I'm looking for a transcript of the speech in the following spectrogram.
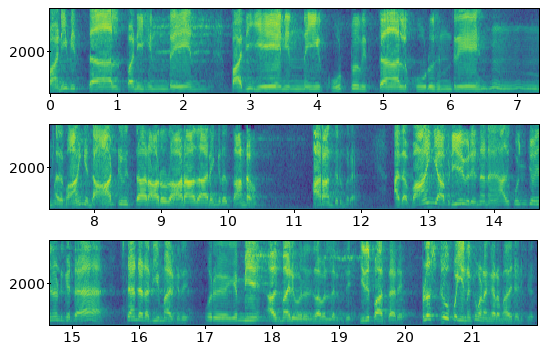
பணி வித்தால் பணிகின்றேன் பதியே நின்னை கூட்டு வித்தால் கூடுகின்றேன். அதை வாங்கி அந்த ஆட்டு வித்தார் ஆரோர் ஆறாதாருங்கிற தாண்டகம். ஆறாம் திரும்புற அதை வாங்கி அப்படியே இவர் என்னன்னா அது கொஞ்சம் என்னன்னு கேட்ட ஸ்டாண்டர்ட் அதிகமா இருக்குது. ஒரு எம்ஏ அது மாதிரி ஒரு லெவல்ல இருக்குது. இது பார்த்தாரு. பிளஸ் டூ பையனுக்கு வழங்குற மாதிரி அடிச்சாரு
